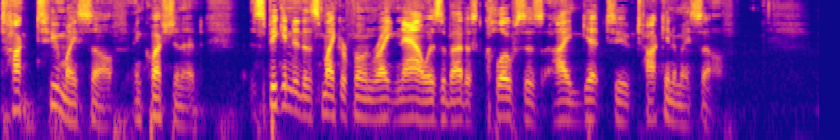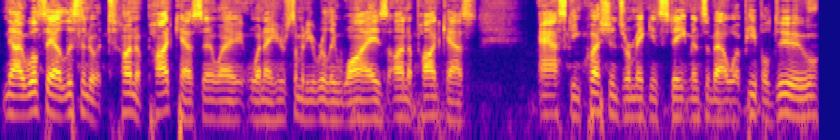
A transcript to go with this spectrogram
talk to myself and question it. Speaking into this microphone right now is about as close as I get to talking to myself. Now, I will say I listen to a ton of podcasts, and when I, when I hear somebody really wise on a podcast, asking questions or making statements about what people do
